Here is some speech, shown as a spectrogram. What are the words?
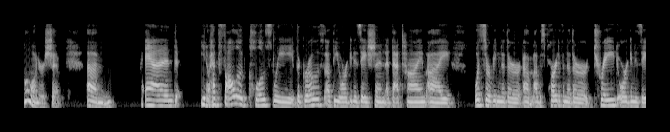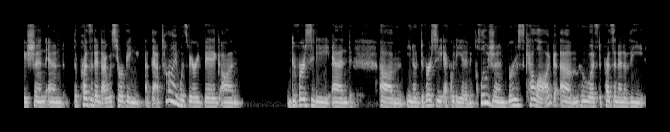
homeownership. Um, and you know had followed closely the growth of the organization at that time. I was serving another um, i was part of another trade organization and the president i was serving at that time was very big on diversity and um, you know, diversity, equity, and inclusion, Bruce Kellogg, um, who was the president of the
